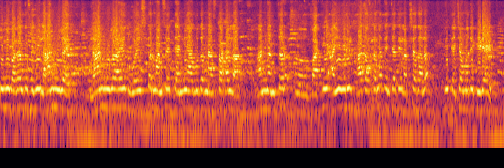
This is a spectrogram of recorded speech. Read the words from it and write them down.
तुम्ही बघाल तर सगळी लहान मुलं आहेत. लहान मुलं आहेत वयस्कर माणसं आहेत त्यांनी अगोदर नाश्ता खाल्ला आणि नंतर बाकी आई वडील खात असताना त्यांच्या ते लक्षात आलं की त्याच्यामध्ये किडे आहेत.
